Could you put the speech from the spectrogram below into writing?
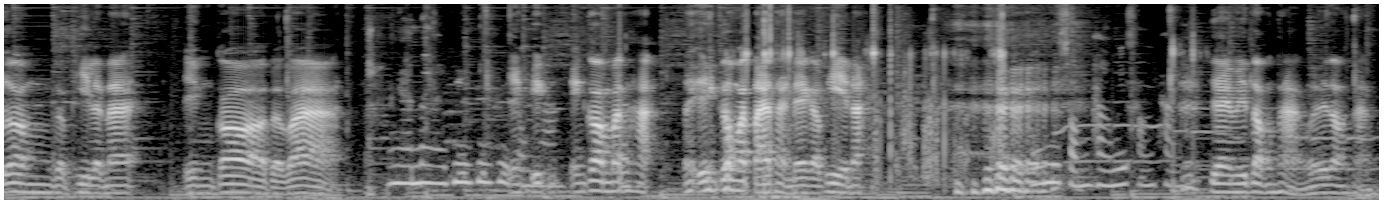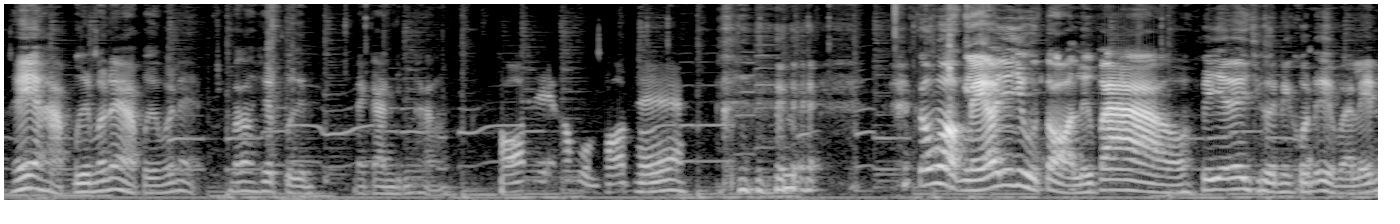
ร่วมกับพี่แล้วนะ เองก็แบบว่า งานอะไรพี่พี่พี่เองเองเองก็มาถ่ายเองก็มาตายถังแดงกับพี่นะ มีสองทางมีสองทางใช่มีสองถังไม่ได้สองถังเฮ้ยหาปืนมาด้วยหาปืนมาด้วยไม่ต้องใช้ปืนในการยิงถังท้อแท้ครับผมท้อแท้ ก็บอกแล้วจะอยู่ต่อหรือเปล่า พี่จะได้เชิญในคนอื่นมาเล่น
